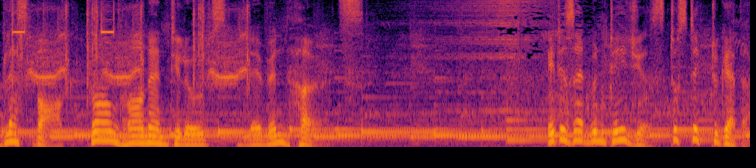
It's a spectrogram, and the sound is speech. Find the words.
blesbok, pronghorn antelopes live in herds. it is advantageous to stick together.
